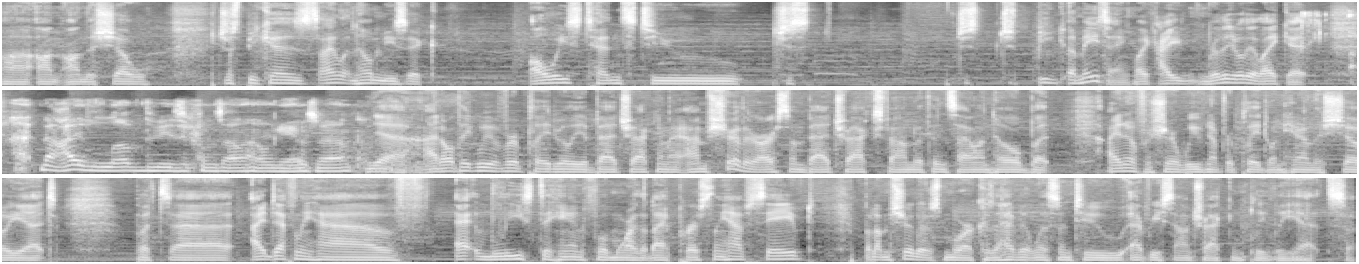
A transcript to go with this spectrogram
uh, on, on the show just because Silent Hill music always tends to just just just be amazing. Like I really really like it. No, I love the music from Silent Hill games, man. Yeah, I don't think we've ever played really a bad track, and I, I'm sure there are some bad tracks found within Silent Hill, but I know for sure we've never played one here on the show yet. But uh, I definitely have at least a handful more that I personally have saved, but I'm sure there's more because I haven't listened to every soundtrack completely yet. So,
